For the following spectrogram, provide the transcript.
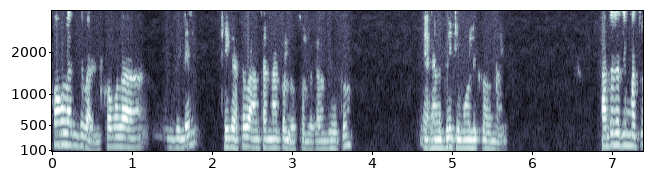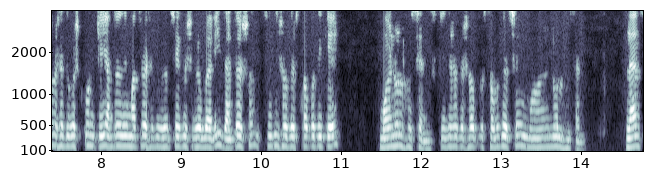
কমলা দিতে পারেন। কমলা দিলে ঠিক আছে আনসার না করলেও চলবে, কারণ যেহেতু এখানে দুইটি মৌলিক রং নাই আন্তর্জাতিক মাতৃভাষা দিবস কোনটি? আন্তর্জাতিক মাতৃভাষা দিবস হচ্ছে একুশে ফেব্রুয়ারি। জাতীয় স্মৃতিসৌধের স্থপতিকে মইনুল হোসেন। স্মৃতিসৌধের স্থপতি হচ্ছে মইনুল হোসেন। ল্যান্স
